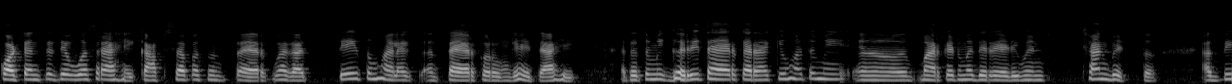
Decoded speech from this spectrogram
कॉटनचं जे वस्त्र आहे कापसापासून तयार बघा ते तुम्हाला तयार करून घ्यायचं आहे. आता तुम्ही घरी तयार करा किंवा तुम्ही मार्केटमध्ये रेडीमेड छान भेटतं. अगदी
